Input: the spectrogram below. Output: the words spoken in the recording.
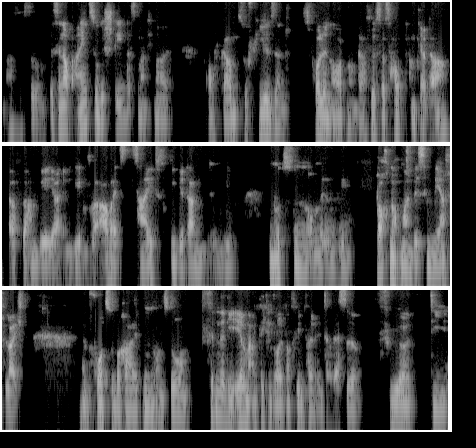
Ne? So ein bisschen auch einzugestehen, dass manchmal Aufgaben zu viel sind. Ist voll in Ordnung. Dafür ist das Hauptamt ja da. Dafür haben wir ja irgendwie unsere Arbeitszeit, die wir dann irgendwie nutzen, um irgendwie doch noch mal ein bisschen mehr vielleicht ähm, vorzubereiten und so. Ich finde, die Ehrenamtlichen sollten auf jeden Fall Interesse für die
